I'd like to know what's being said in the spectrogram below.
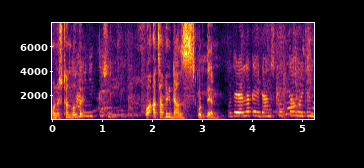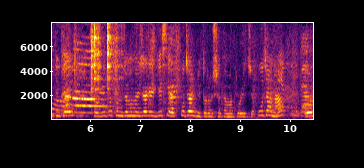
অনুষ্ঠান বলতে? আমি নৃত্যশিল্পী। ও আচ্ছা আপনি ডান্স করতেন? ওদের এলাকায় ডান্স করতাম ওইখান থেকে সর্বপ্রথম যখন ওই জায়গায় গেছি এক পূজার ভিতর ওর সাথে আমার পরিচয়। পূজা না ওর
